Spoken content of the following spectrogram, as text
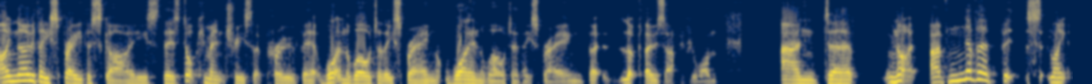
I know they spray the skies. There's documentaries that prove it. What in the world are they spraying? Why in the world are they spraying? But look those up if you want. And uh, not, I've never like,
